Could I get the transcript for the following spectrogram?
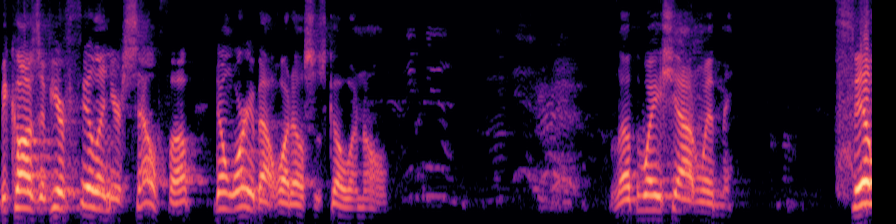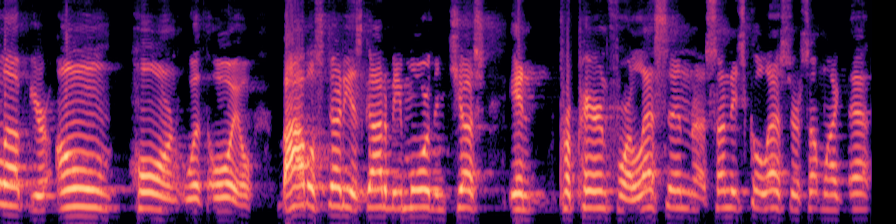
Because if you're filling yourself up, don't worry about what else is going on. Love the way you're shouting with me. Fill up your own horn with oil. Bible study has got to be more than just in preparing for a lesson, a Sunday school lesson, or something like that.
